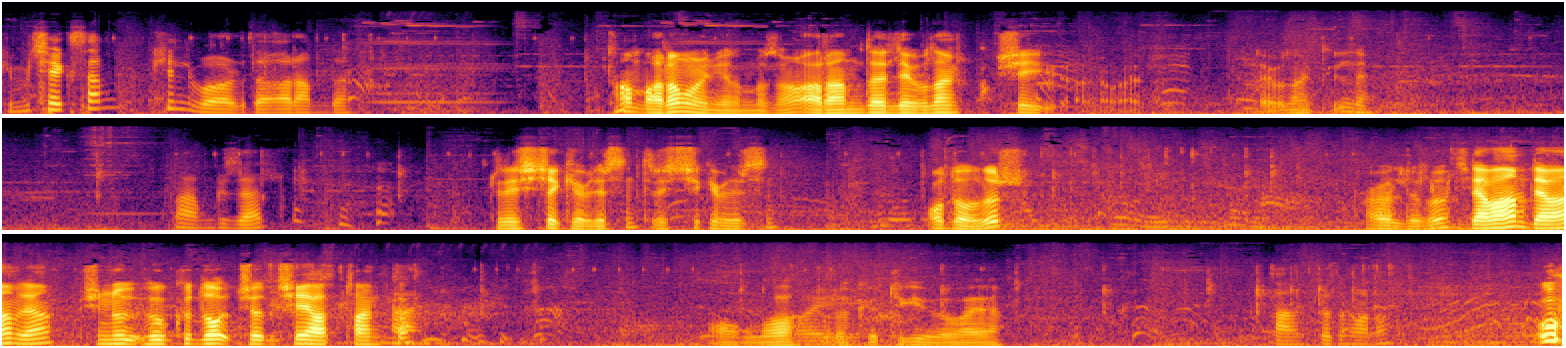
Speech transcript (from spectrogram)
Kimi çeksem kill bu arada aramda. Tamam aram oynayalım o zaman. Aramda LeBlanc şey... LeBlanc değil de. Tamam güzel. Thresh'i çekebilirsin, Thresh'i çekebilirsin. O da olur. Öldü bu. Devam, devam, devam. Şunu hook'u şey at tankla. Allah, Ay. bura kötü gibi baya. Tankladım onu. Uh!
